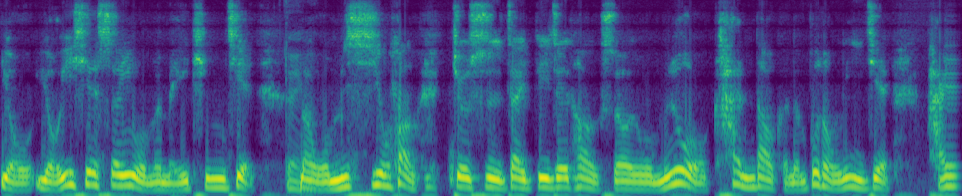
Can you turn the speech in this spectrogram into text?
有有一些声音我们没听见？对，那我们希望就是在 DJ Talk 的时候，我们如果看到可能不同的意见，还是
